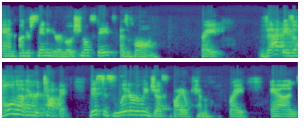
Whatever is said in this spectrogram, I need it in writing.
and understanding your emotional states as wrong, right? That is a whole other topic. This is literally just biochemical, right? And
